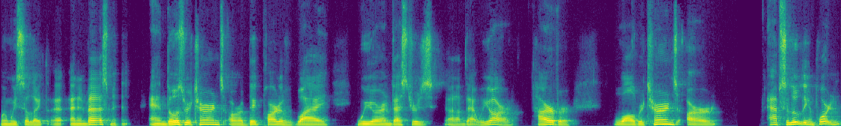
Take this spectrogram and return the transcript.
when we select a, an investment. And those returns are a big part of why we are investors uh, that we are. However, while returns are absolutely important,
